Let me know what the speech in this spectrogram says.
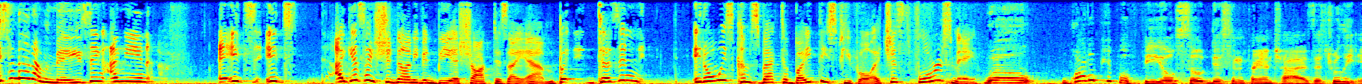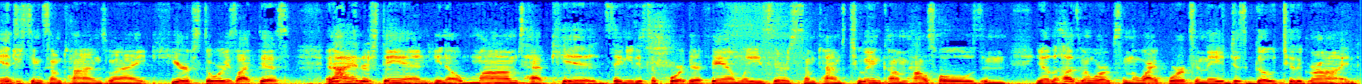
Isn't that amazing? I mean, it's it's. I guess I should not even be as shocked as I am, but doesn't it always comes back to bite these people? It just floors me. Well, why do people feel so disenfranchised? It's really interesting sometimes when I hear stories like this. And I understand, you know, moms have kids, they need to support their families. There's sometimes two income households, and, you know, the husband works and the wife works, and they just go to the grind.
